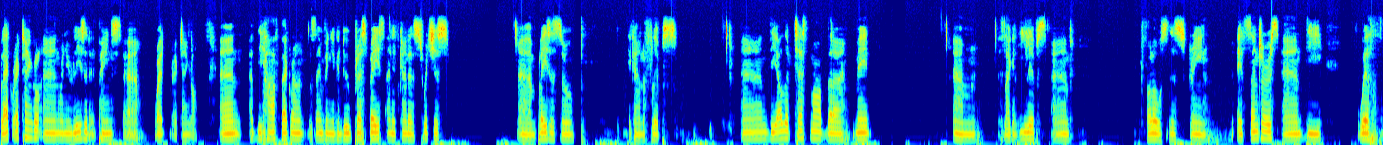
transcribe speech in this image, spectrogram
black rectangle and when you release it it paints a white rectangle. And at the half background the same thing you can do press space and it kind of switches um, places so it kind of flips. And the other test mod that I made um, is like an ellipse and follows the screen. It centers and the width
